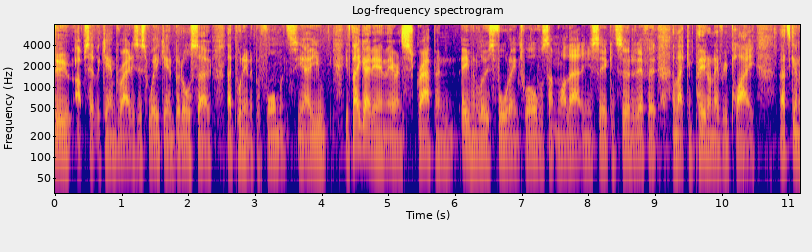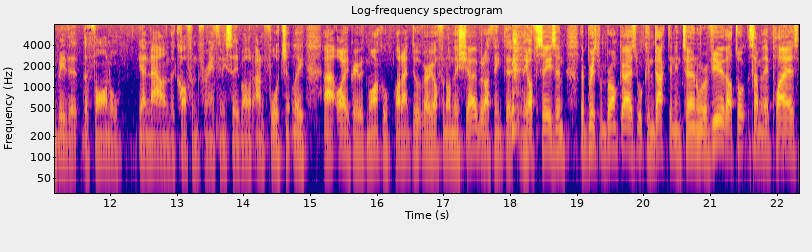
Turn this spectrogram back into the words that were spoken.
do upset the Canberra Raiders this weekend, but also they put in a performance. You know, you if they go down there and scrap and even lose 14-12 or something like that, and you see a concerted effort and they compete on every play, that's going to be the, the final you know, nail in the coffin for Anthony Seibold. Unfortunately, uh, I agree with Michael. I don't do it very often on this show, but I think that in the off-season, the Brisbane Broncos will conduct an internal review. They'll talk to some of their players,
